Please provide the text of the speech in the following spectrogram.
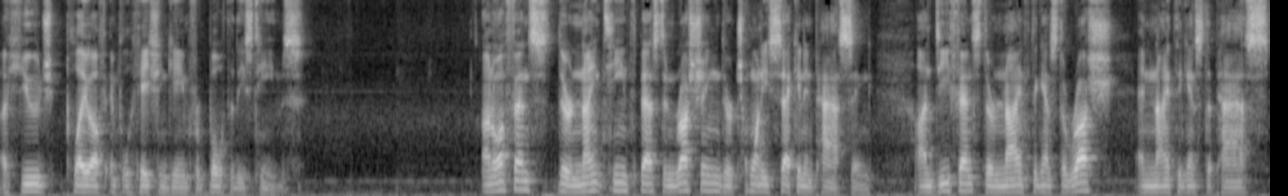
a huge playoff implication game for both of these teams. On offense, they're 19th best in rushing, they're 22nd in passing. On defense, they're 9th against the rush and 9th against the pass.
